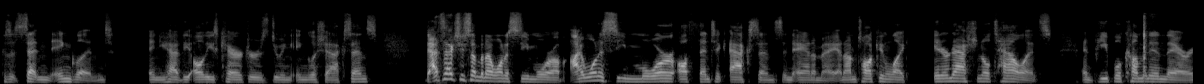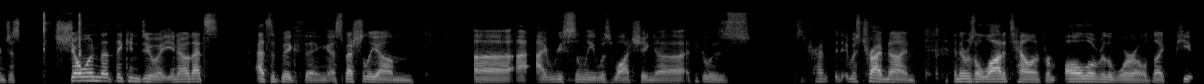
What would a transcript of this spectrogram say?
because it's set in England and you have the all these characters doing English accents. That's actually something I want to see more of. I want to see more authentic accents in anime, and I'm talking like international talents and people coming in there and just showing that they can do it. You know, that's that's a big thing, especially um uh, I, I, recently was watching. Uh, I think it was was it tribe. It was Tribe Nine, and there was a lot of talent from all over the world. Like pe-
